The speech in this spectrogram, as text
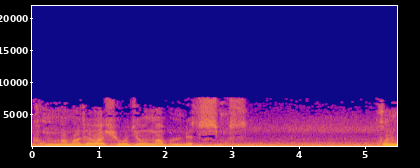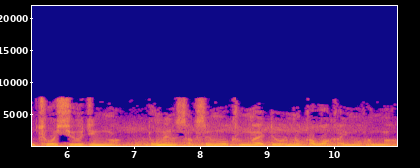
こんままでは表情が分裂します本長州人がどげん作戦を考えておるのか若いごはんが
